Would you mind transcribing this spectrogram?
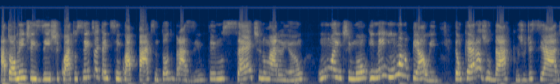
Atualmente existe 485 APACs em todo o Brasil, temos sete no Maranhão, uma em Timon e nenhuma no Piauí. Então, quero ajudar o judiciário,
